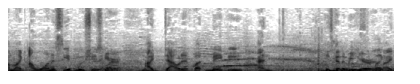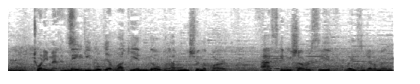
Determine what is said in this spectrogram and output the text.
I'm like, I want to see if Mushu's here. I doubt it, but maybe. And he's gonna be here said, in like, like 20 minutes. Maybe we'll get lucky and they'll have Mushu in the park. Ask and you shall receive, ladies and gentlemen.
